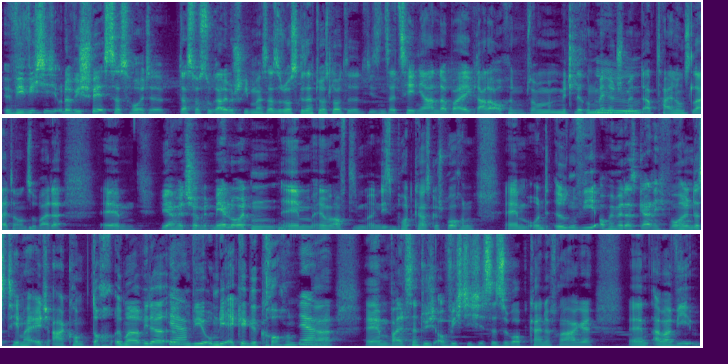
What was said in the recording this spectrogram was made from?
wie wichtig oder wie schwer ist das heute, das, was du gerade beschrieben hast? Also du hast gesagt, du hast Leute, die sind seit zehn Jahren dabei, gerade auch in sagen wir mal, mittleren Management, mhm. Abteilungsleiter und so weiter. Ähm, wir haben jetzt schon mit mehr Leuten ähm, auf dem, in diesem Podcast gesprochen ähm, und irgendwie, auch wenn wir das gar nicht wollen, das Thema HR kommt doch immer wieder ja. irgendwie um die Ecke gekrochen, ja. ja ähm, weil es natürlich auch wichtig ist, das ist überhaupt keine Frage. Ähm, aber wie,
